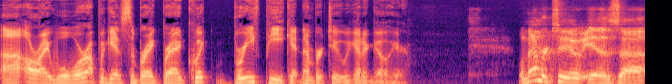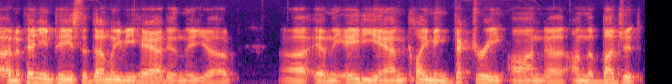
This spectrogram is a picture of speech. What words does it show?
Uh, all right. Well, we're up against the break, Brad. Quick, brief peek at number two. We got to go here. Well, number two is uh, an opinion piece that Dunleavy had in the uh, uh in the ADN, claiming victory on uh, on the budget.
